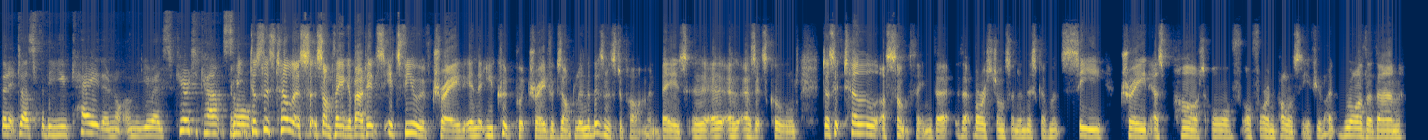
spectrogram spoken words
than it does for the UK. They're not on the UN Security Council. I mean, does this tell us something about its its view of trade? In that you could put trade, for example, in the business department, BEIS, uh, uh, as it's called. Does it tell us something that that Boris Johnson and this government see trade as part of of foreign policy, if you like, rather than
